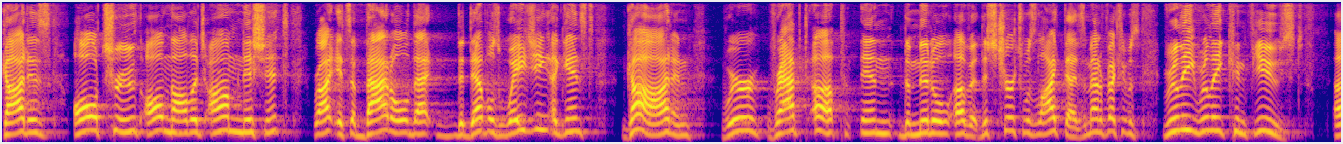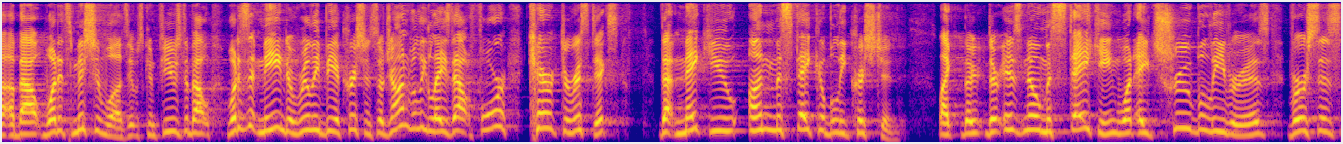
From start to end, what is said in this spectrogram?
God is all truth, all knowledge, omniscient, right? It's a battle that the devil's waging against God, and we're wrapped up in the middle of it. This church was like that. As a matter of fact, it was really, really confused uh, about what its mission was. It was confused about what does it mean to really be a Christian. So John really lays out four characteristics that make you unmistakably Christian. Like there, there is no mistaking what a true believer is versus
